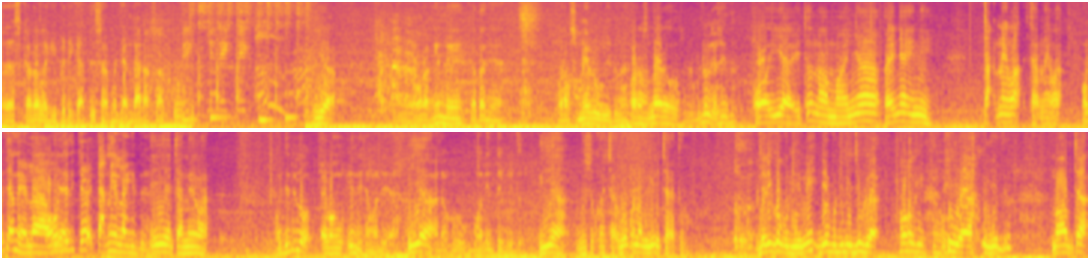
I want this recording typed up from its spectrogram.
eh, sekarang lagi PDKT sama janda anak satu Iya. eh, orang ini katanya orang Semeru gitu kan. Orang Semeru. Semeru bener gak sih itu? Oh iya itu namanya kayaknya ini Cak Nela, Cak Nela. Oh Cak Nela, oh Iya. jadi cewek Cak Nela gitu. Iya Cak Nela. Oh jadi lu emang ini sama dia? Iya. Ada hubungan intim gitu. Iya, gue suka Cak. Gue pernah begini Cak tuh. Jadi gue begini, dia begini juga. Oh gitu. Iya, gitu. Maaf Cak.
